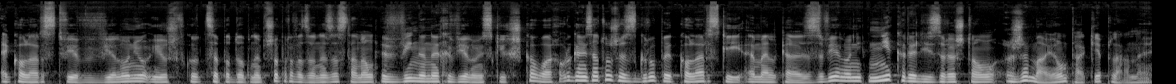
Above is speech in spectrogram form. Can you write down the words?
ekolarstwie w Wieluniu i już wkrótce podobne przeprowadzone zostaną w innych wieluńskich szkołach. Organizatorzy z grupy kolarskiej MLKS Wieluń nie kryli zresztą, że mają takie plany.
